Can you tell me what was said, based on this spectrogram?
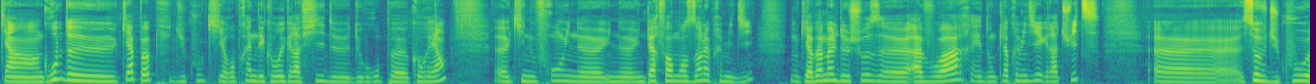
qui est un groupe de K-pop du coup qui reprennent des chorégraphies de, de groupes euh, coréens euh, qui nous feront une, une- une performance dans l'après-midi. Donc il y a pas mal de choses euh, à voir et donc l'après-midi est gratuite, sauf du coup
